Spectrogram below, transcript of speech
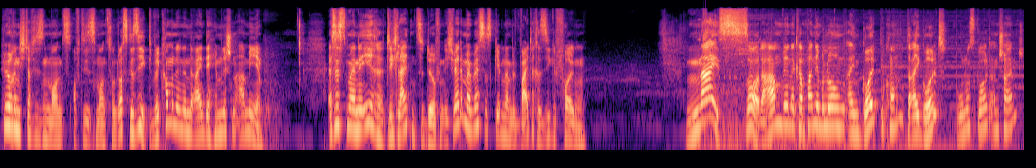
Höre nicht auf, diesen Monst auf dieses Monster. Du hast gesiegt. Willkommen in den Reihen der himmlischen Armee. Es ist meine Ehre, dich leiten zu dürfen. Ich werde mein Bestes geben, damit weitere Siege folgen. Nice! So, da haben wir eine Kampagnenbelohnung, ein Gold bekommen. Drei Gold. Bonus-Gold anscheinend.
